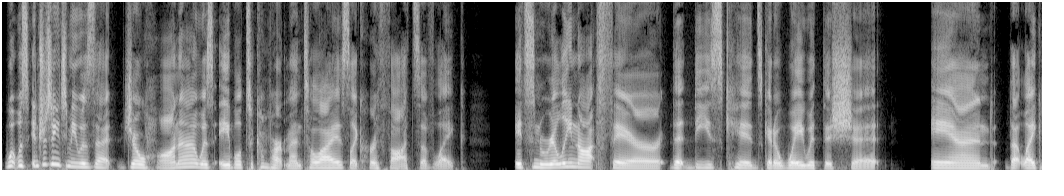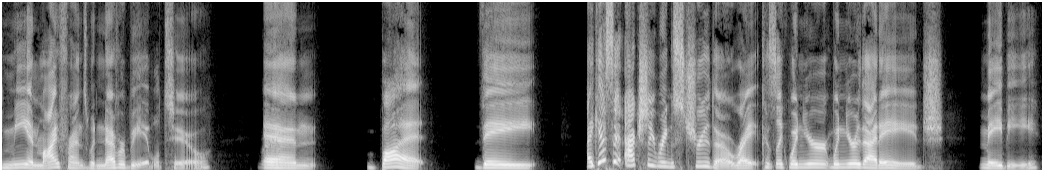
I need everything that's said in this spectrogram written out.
What was interesting to me was that Johanna was able to compartmentalize like her thoughts of like it's really not fair that these kids get away with this shit and that like me and my friends would never be able to. And but they I guess it actually rings true though, right? Cuz like when you're when you're that age, maybe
